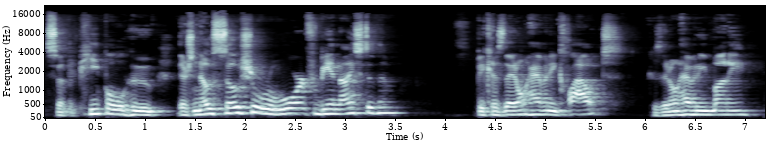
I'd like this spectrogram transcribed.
So the people who there's no social reward for being nice to them because they don't have any clout, because they don't have any money,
